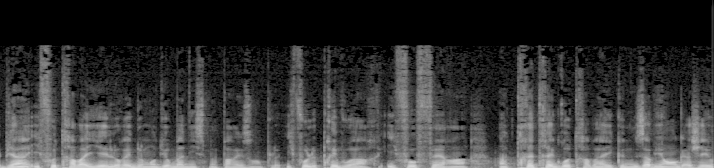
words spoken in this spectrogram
eh bien, il faut travailler le règlement d'urbanisme, par exemple. Il faut le prévoir. Il faut faire un, très très gros travail que nous avions engagé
